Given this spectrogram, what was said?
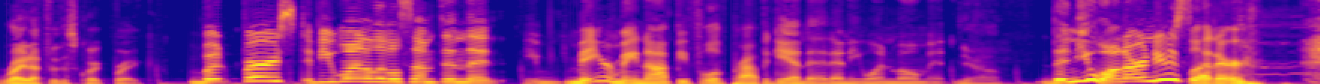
right after this quick break. But first, if you want a little something that may or may not be full of propaganda at any one moment, Yeah. then you want our newsletter.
